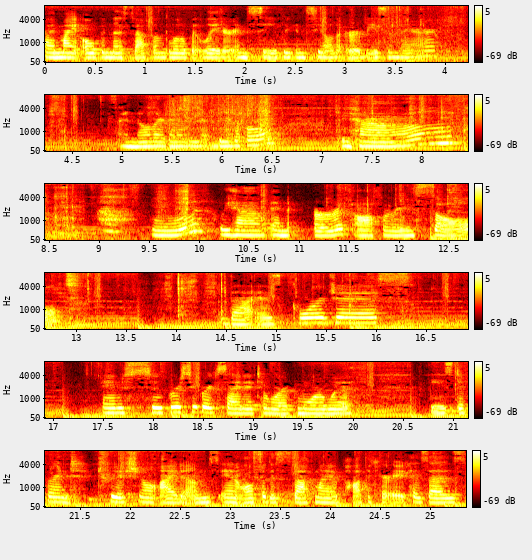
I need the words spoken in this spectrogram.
I might open this up a little bit later and see if we can see all the herbies in there. I know they're gonna be beautiful. We have, ooh, we have an earth offering salt. That is gorgeous. I am super, super excited to work more with these different traditional items and also to stock my apothecary because as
